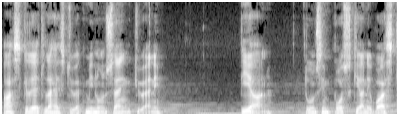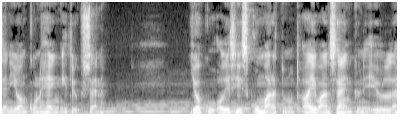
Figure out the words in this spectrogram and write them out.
Askeleet lähestyivät minun sänkyäni. Pian tunsin poskiani vasten jonkun hengityksen. Joku oli siis kumartunut aivan sänkyni ylle.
